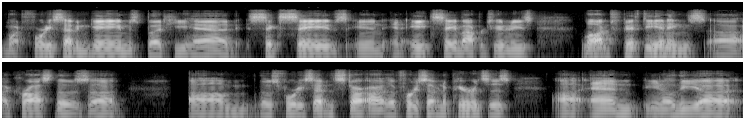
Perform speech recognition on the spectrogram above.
what 47 games, but he had six saves in in eight save opportunities. Logged 50 innings across those um, those 47 star the 47 appearances. And you know the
